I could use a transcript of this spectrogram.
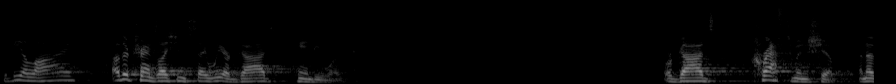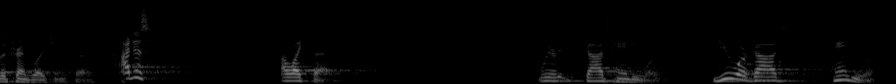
to be alive, Other translations say we are God's handiwork or God's craftsmanship, another translation says. I just, I like that. We're God's handiwork. You are God's handiwork.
